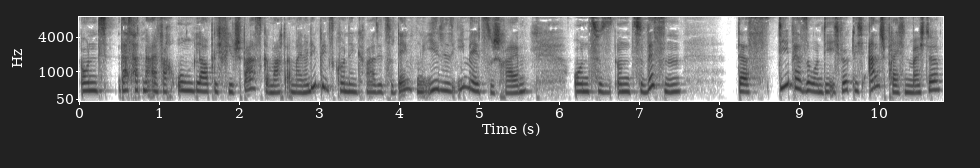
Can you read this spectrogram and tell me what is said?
Und das hat mir einfach unglaublich viel Spaß gemacht, an meine Lieblingskundin quasi zu denken, ihr diese E-Mails zu schreiben und zu, und zu wissen, dass die Person, die ich wirklich ansprechen möchte,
